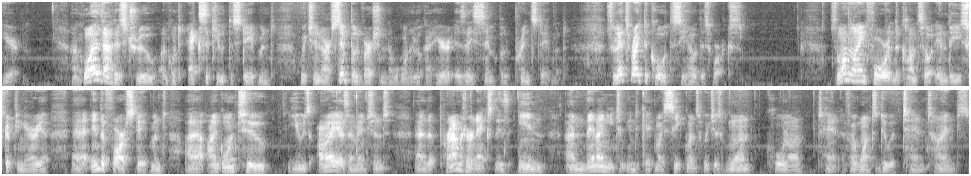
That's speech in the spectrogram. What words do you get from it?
here. And while that is true, I'm going to execute the statement, which in our simple version that we're going to look at here is a simple print statement. So let's write the code to see how this works. So on line 4 in the console, in the scripting area, uh, in the for statement, uh, I'm going to use I as I mentioned. Uh, the parameter next is in, and then I need to indicate my sequence, which is 1 colon 10, if I want to do it 10 times.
